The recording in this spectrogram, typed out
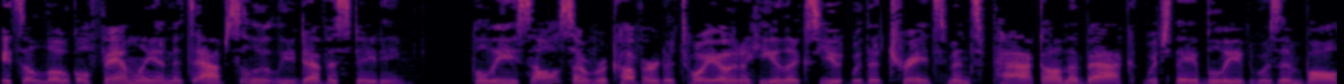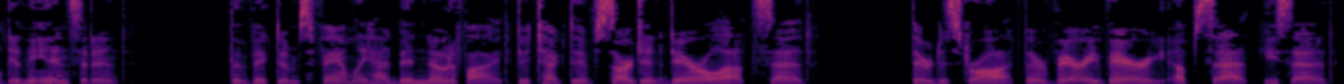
It's a local family and it's absolutely devastating. Police also recovered a Toyota Hilux ute with a tradesman's pack on the back, which they believed was involved in the incident. The victim's family had been notified, Detective Sergeant Daryl Out said. They're distraught, they're very very upset, he said.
